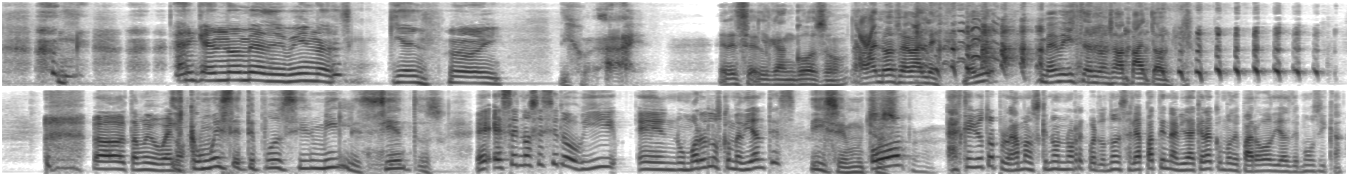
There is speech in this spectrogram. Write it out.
¿a que no me adivinas quién soy? Dijo, ay, eres el gangoso. Ah, no se vale, me, me viste en los zapatos. No, está muy bueno. Y como ese te puedo decir miles, cientos. Eh, ese no sé si lo vi en Humor de los Comediantes. Hice muchos. O es que hay otro programa, es que no, no recuerdo, donde salía Pati Navidad, que era como de parodias de música.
